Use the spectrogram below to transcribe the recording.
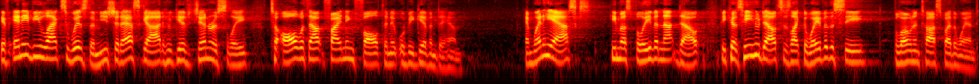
If any of you lacks wisdom, you should ask God, who gives generously to all without finding fault, and it will be given to him. And when he asks, he must believe and not doubt, because he who doubts is like the wave of the sea, blown and tossed by the wind.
